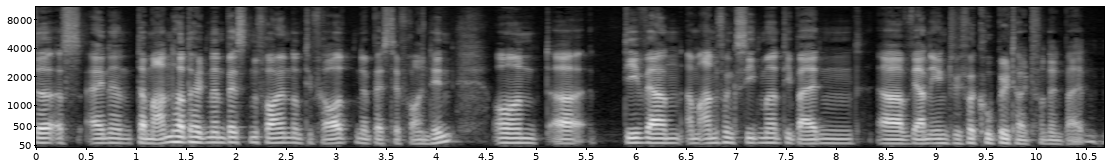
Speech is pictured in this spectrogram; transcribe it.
das einen, der Mann hat halt einen besten Freund und die Frau hat eine beste Freundin und äh, die werden am Anfang sieht man, die beiden äh, werden irgendwie verkuppelt halt von den beiden.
